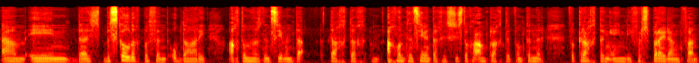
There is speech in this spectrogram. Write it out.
um, en dis beskuldig bevind op daardie 870 80 78 is soos tog aanklagte van kinderverkrachting en die verspreiding van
